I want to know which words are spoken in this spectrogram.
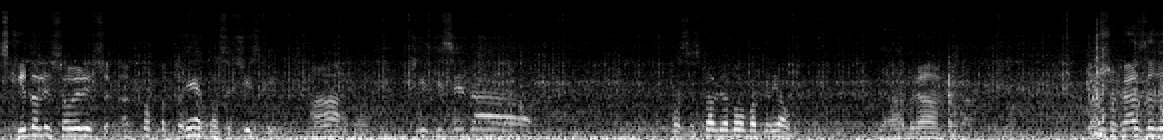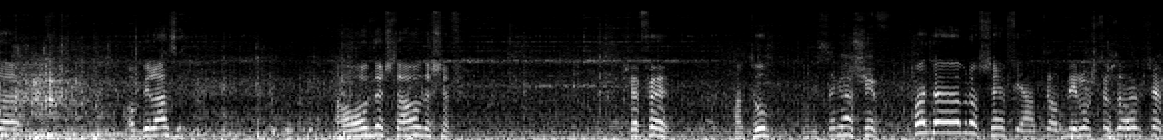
Skidali su ili se kopate? Ne, to se čisti. A, da. Čisti se da, da se stavlja nov materijal. Dobro. Došao gazda da obilazi. A ovdje šta ovdje šef? Šefe, a tu? Nisam ja šef. Pa dobro šef, ja te od Miloša zovem šef.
